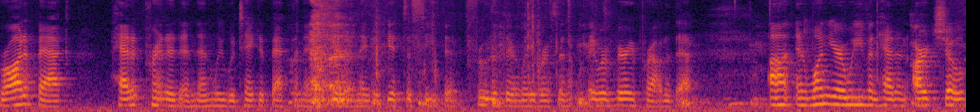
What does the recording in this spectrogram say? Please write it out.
brought it back, had it printed, and then we would take it back the next year and they would get to see the fruit of their labors. And they were very proud of that. Uh, and one year we even had an art show.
